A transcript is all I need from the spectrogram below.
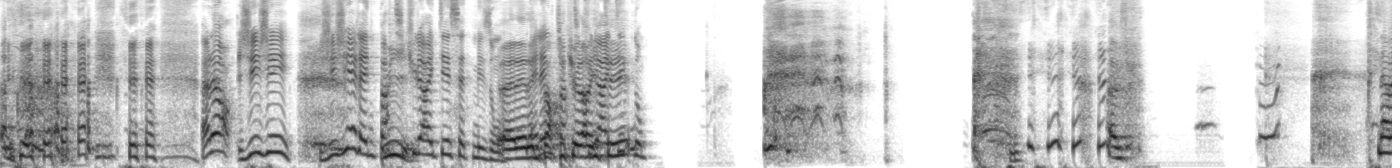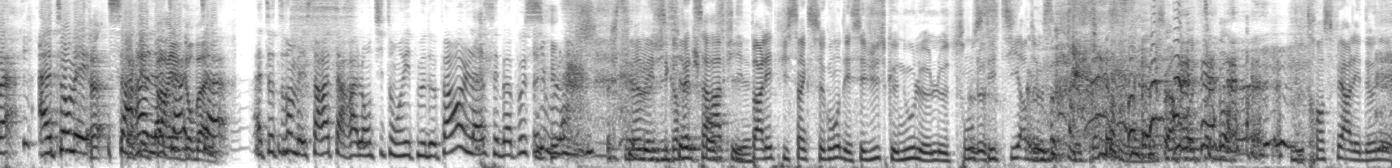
Alors, GG, GG, elle a une particularité cette maison. Elle a une a particularité. que non- Ah, Non, mais attends, mais Sarah, là, t'as- Attends, attends, mais Sarah, t'as ralenti ton rythme de parole, là, c'est pas possible. Non, mais c'est qu'en fait, Sarah a fini qui- de parler depuis 5 secondes et c'est juste que nous, le, le son Le- s'étire de nous transfère les données.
